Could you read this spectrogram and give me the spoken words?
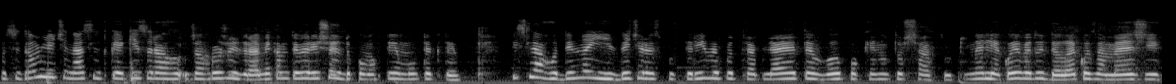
Усвідомлюючи наслідки, які загрожують зрадникам, ти вирішуєш допомогти йому втекти. Після годинної їзди через пустирі ви потрапляєте в покинуту шахту, тунелі якої ведуть далеко за межі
